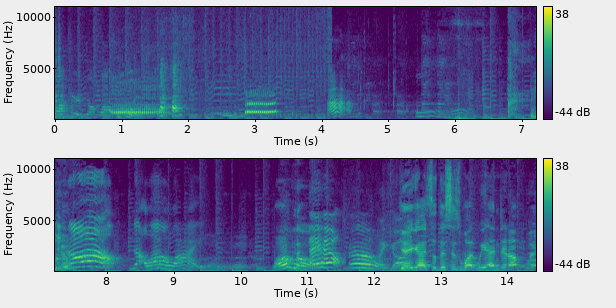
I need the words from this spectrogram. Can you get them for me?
Watch your, don't watch the pool. ah. No! No, wow, why? Oh. Hey, hell! Oh my god. Okay, guys, so this is what we ended up with.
